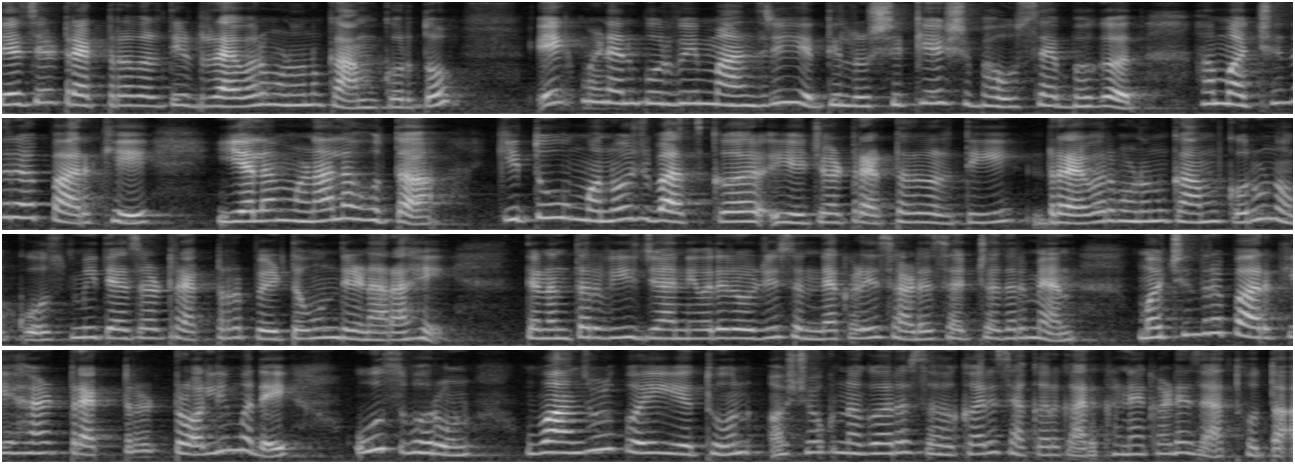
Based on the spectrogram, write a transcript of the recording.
त्याचे ट्रॅक्टरवरती ड्रायव्हर म्हणून काम करतो. एक महिन्यांपूर्वी मांजरी येथील ऋषिकेश भाऊसाहेब भगत हा मच्छिंद्र पारखे याला म्हणाला होता की तू मनोज बास्कर याच्या ट्रॅक्टरवरती ड्रायव्हर म्हणून काम करू नकोस. मी त्याचा ट्रॅक्टर पेटवून देणार आहे. त्यानंतर वीस जानेवारी रोजी संध्याकाळी साडेसातच्या दरम्यान मच्छिंद्र पारखे हा ट्रॅक्टर ट्रॉलीमध्ये ऊस भरून वांजुळपई येथून अशोकनगर सहकारी साखर कारखान्याकडे जात होता.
